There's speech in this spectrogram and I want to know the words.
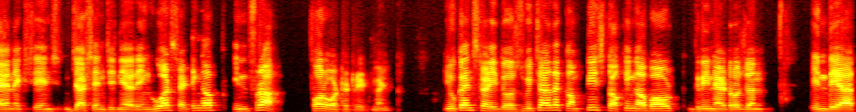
ion exchange just engineering who are setting up infra for water treatment you can study those which are the companies talking about green hydrogen in their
